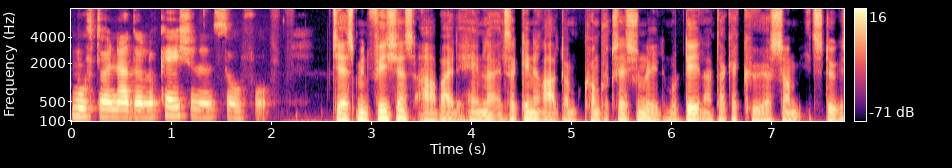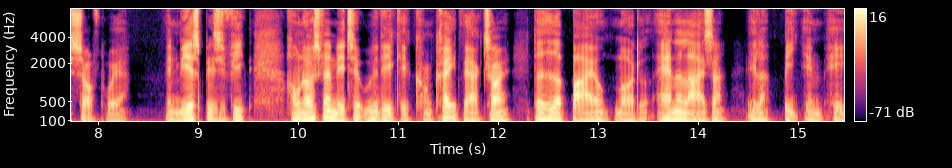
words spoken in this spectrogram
move to another location and so forth. Jasmine Fishers arbejde handler altså generelt om komputationelle modeller, der kan køre som et stykke software. Men mere specifikt har hun også været med til at udvikle et konkret værktøj, der hedder Biomodel Analyzer, eller BMA.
